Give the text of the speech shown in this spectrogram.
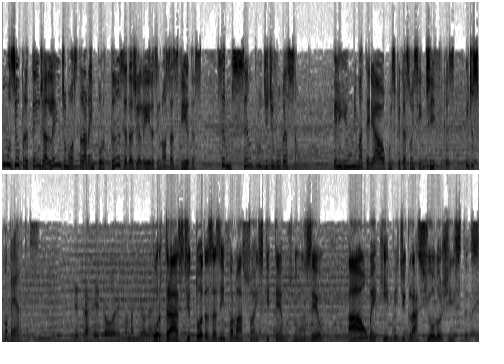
o museu pretende, além de mostrar a importância das geleiras em nossas vidas, ser um centro de divulgação. Ele reúne material com explicações científicas e descobertas. Por trás de todas as informações que temos no museu, há uma equipe de glaciologistas,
